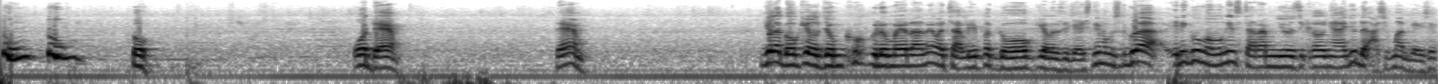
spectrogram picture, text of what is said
tung tung. Tuh. Oh damn. Damn Gila gokil Jungkook udah mainannya sama Charlie Puth gokil sih guys. Ini maksud gue, ini gue ngomongin secara musicalnya aja udah asik banget guys ya.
